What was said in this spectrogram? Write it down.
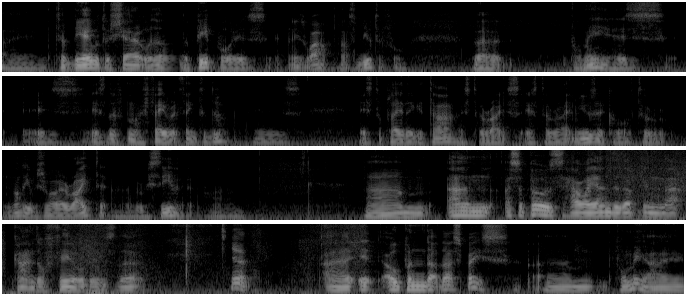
I, to be able to share it with other people is is wow, that's beautiful. But for me, is is is the, my favorite thing to do is is to play the guitar, is to write is to write music, or to not even sure I write it, I receive it. Um, um, and I suppose how I ended up in that kind of field is that, yeah, uh, it opened up that space um, for me. I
